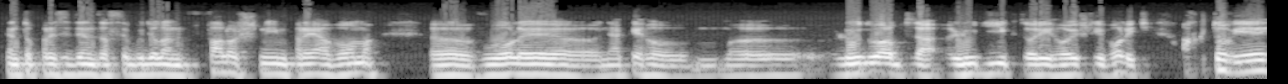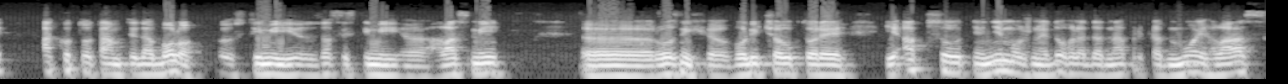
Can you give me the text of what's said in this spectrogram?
tento prezident zase bude len falošným prejavom vôle nejakého ľudu, alebo teda ľudí, ktorí ho išli voliť. A kto vie, ako to tam teda bolo s tými, zase s tými hlasmi, rôznych e, voličov, ktoré je absolútne nemožné dohľadať napríklad môj hlas,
